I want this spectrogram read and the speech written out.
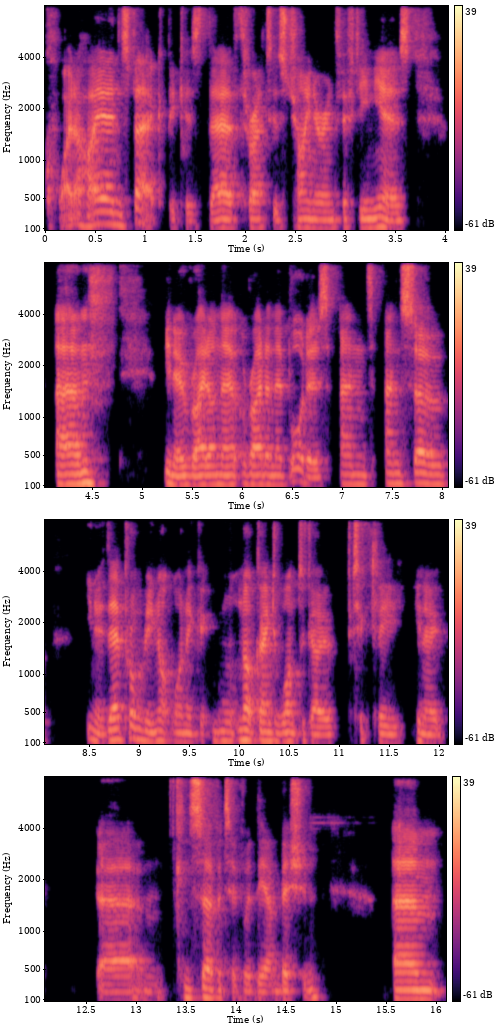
quite a high end spec because their threat is China in 15 years. Um, you know, right on their right on their borders, and and so you know they're probably not want to not going to want to go particularly you know um, conservative with the ambition. Um,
